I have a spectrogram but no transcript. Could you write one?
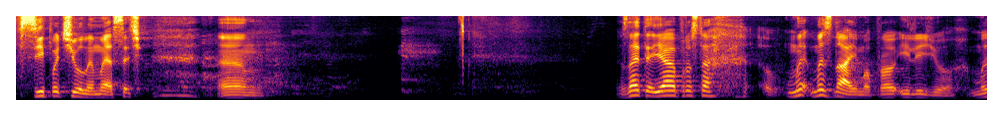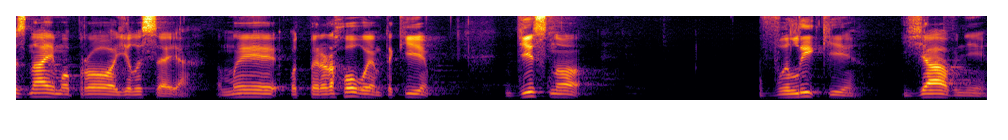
Всі почули меседж. Ем. Знаєте, я просто. Ми, ми знаємо про Ілію, ми знаємо про Єлисея. Ми от перераховуємо такі дійсно великі, явні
